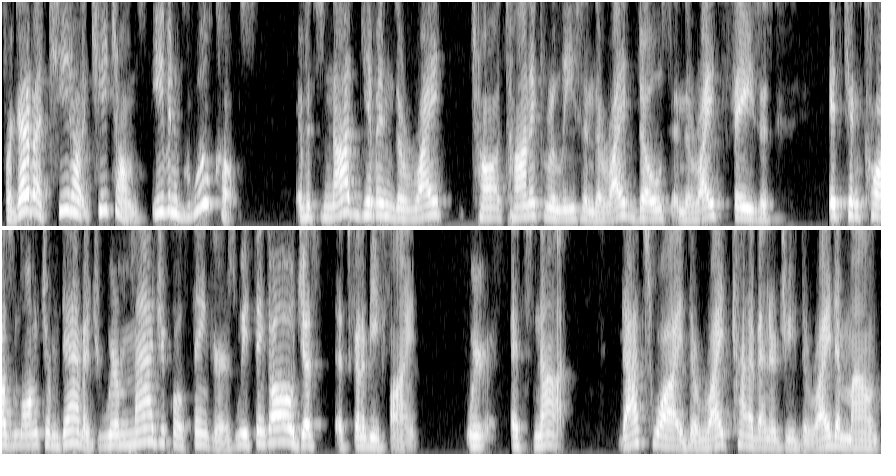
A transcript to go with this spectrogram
Forget about keto, ketones even glucose if it's not given the right tonic release in the right dose and the right phases, it can cause long-term damage. We're magical thinkers. We think, oh, just it's going to be fine. We're it's not. That's why the right kind of energy, the right amount,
